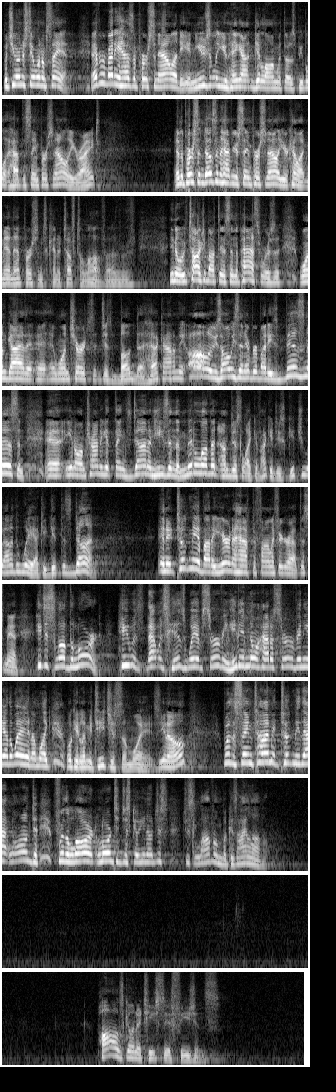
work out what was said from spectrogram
but you understand what I'm saying. Everybody has a personality, and usually you hang out and get along with those people that have the same personality, right? And the person doesn't have your same personality. You're kind of like, man, that person's kind of tough to love. You know, we've talked about this in the past. Where was one guy that, at one church that just bugged the heck out of me. Oh, he's always in everybody's business, and, and you know, I'm trying to get things done, and he's in the middle of it. I'm just like, if I could just get you out of the way, I could get this done. And it took me about a year and a half to finally figure out this man. He just loved the Lord. He was that was his way of serving. He didn't know how to serve any other way. And I'm like, okay, let me teach you some ways, you know. But at the same time, it took me that long to, for the Lord, Lord to just go, you know, just, just love him because I love him. Paul is going to teach the Ephesians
